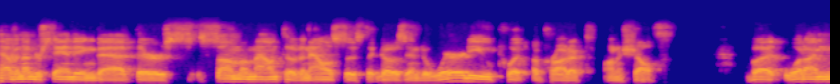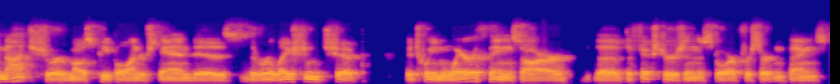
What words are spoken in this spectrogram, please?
have an understanding that there's some amount of analysis that goes into where do you put a product on a shelf. But what I'm not sure most people understand is the relationship between where things are, the, the fixtures in the store for certain things,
